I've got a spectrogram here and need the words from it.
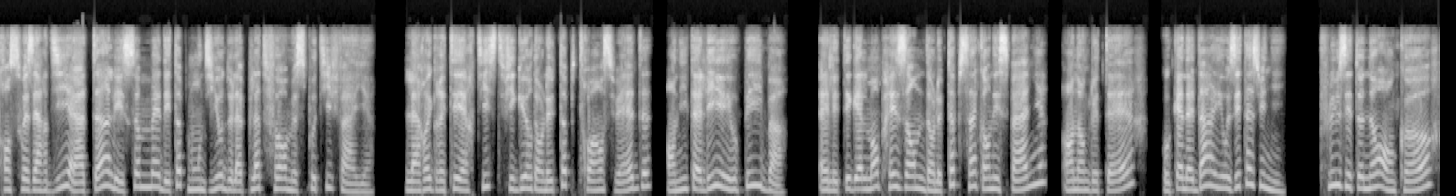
Françoise Hardy a atteint les sommets des tops mondiaux de la plateforme Spotify. La regrettée artiste figure dans le top 3 en Suède, en Italie et aux Pays-Bas. Elle est également présente dans le top 5 en Espagne, en Angleterre, au Canada et aux États-Unis. Plus étonnant encore,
